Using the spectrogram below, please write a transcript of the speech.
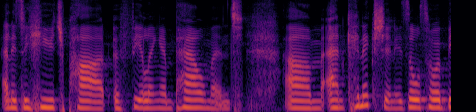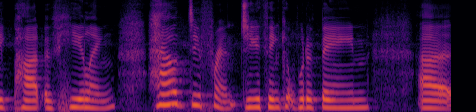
and is a huge part of feeling empowerment. Um, and connection is also a big part of healing. How different do you think it would have been? Uh,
